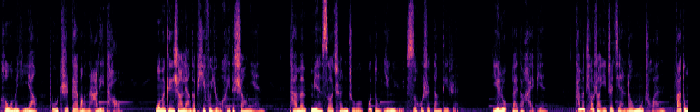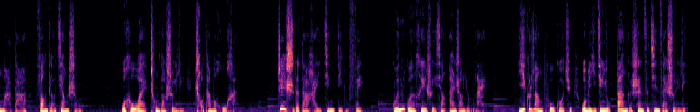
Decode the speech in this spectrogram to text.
和我们一样不知该往哪里逃。我们跟上两个皮肤黝黑的少年，他们面色沉着，不懂英语，似乎是当地人。”一路来到海边，他们跳上一只简陋木船，发动马达，放掉缰绳。我和吴爱冲到水里，朝他们呼喊。这时的大海已经鼎沸，滚滚黑水向岸上涌来。一个浪扑过去，我们已经有半个身子浸在水里。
